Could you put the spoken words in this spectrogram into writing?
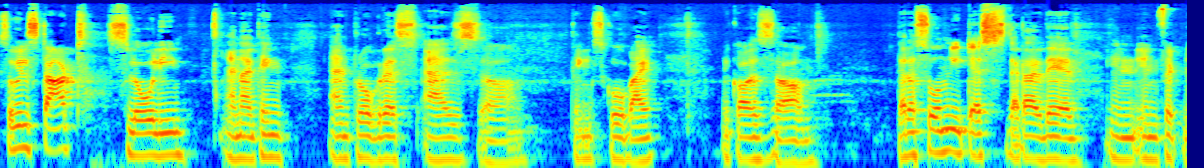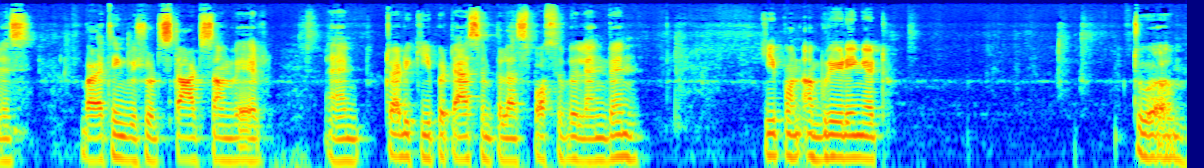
So we'll start slowly and I think and progress as uh, things go by because um, there are so many tests that are there in, in fitness but I think we should start somewhere and try to keep it as simple as possible and then keep on upgrading it to a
